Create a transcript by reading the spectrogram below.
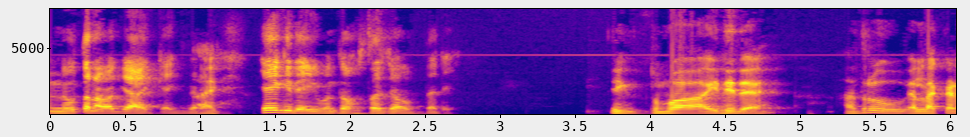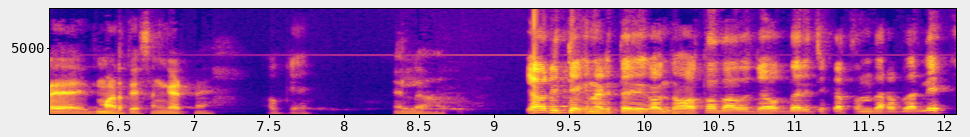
ನೂತನವಾಗಿ ಆಯ್ಕೆಯಾಗಿದ್ದಾರೆ. ಹೇಗಿದೆ ಈ ಒಂದು ಹೊಸ ಜವಾಬ್ದಾರಿ? ಈಗ ತುಂಬಾ ಇದಿದೆ. ಆದ್ರೂ ಎಲ್ಲ ಕಡೆ ಇದು ಮಾಡ್ತೇವೆ ಸಂಘಟನೆ. ಓಕೆ. ಎಲ್ಲ. ಯಾವ ರೀತಿಯಾಗಿ ನಡೀತಾ ಇದೆ ಈಗ ಒಂದು ಹೊಸದಾದ ಜವಾಬ್ದಾರಿ ಚಿಕ್ಕ ಸಂದರ್ಭದಲ್ಲಿ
